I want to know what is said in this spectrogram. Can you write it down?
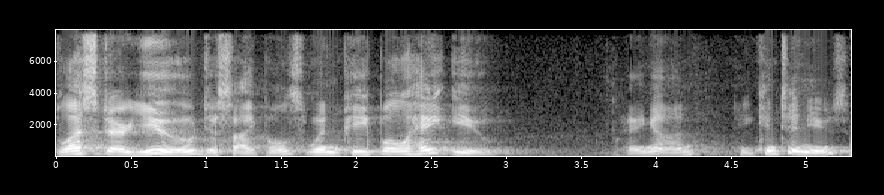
Blessed are you, disciples, when people hate you. Hang on, he continues.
